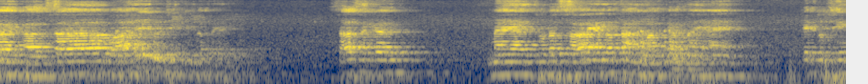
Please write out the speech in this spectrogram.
ਕਾ ਖਾਲਸਾ, ਵਾਹਿਗੁਰੂ ਜੀ ਕੀ ਫਤਿਹ। ਸਾਧ ਸੰਗਤ, ਮੈਂ ਤੁਹਾਡਾ ਸਾਰਿਆਂ ਦਾ ਧੰਨਵਾਦ ਕਰਦਾ ਹਾਂ ਕਿ ਤੁਸੀਂ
